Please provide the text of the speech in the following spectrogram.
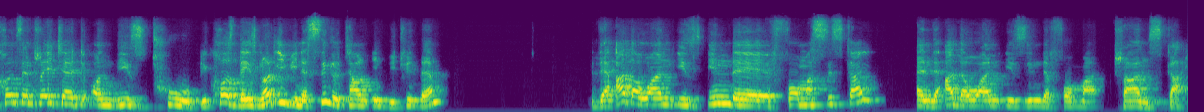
concentrated on these two because there's not even a single town in between them. The other one is in the former Ciskei, and the other one is in the former Transkei.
